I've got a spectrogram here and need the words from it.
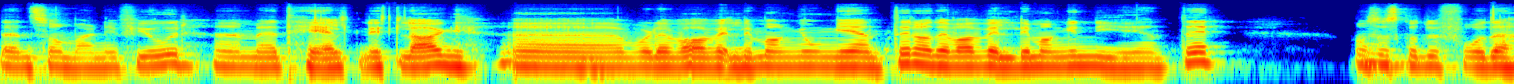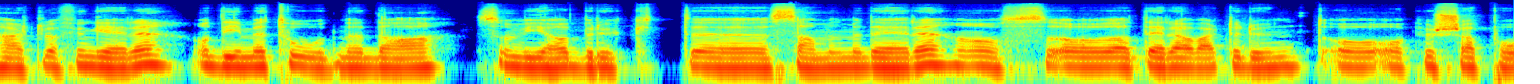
den sommeren i fjor eh, med et helt nytt lag, eh, hvor det var veldig mange unge jenter, og det var veldig mange nye jenter. Og så skal du få det her til å fungere. Og de metodene da som vi har brukt eh, sammen med dere, og, og at dere har vært rundt og, og pusha på,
